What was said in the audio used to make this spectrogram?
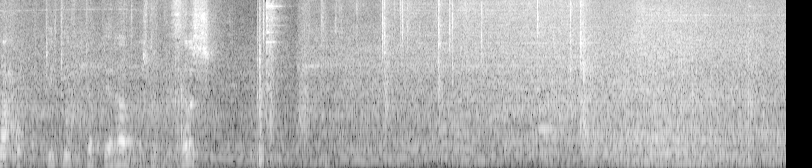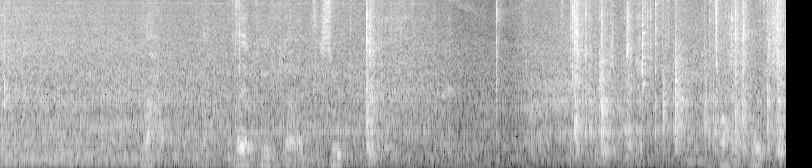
نحو كيف كيف الكابتير هذا باش ما يتكسرش. نحو هذا الخيوط بتاع الفسوق نحاهم شوي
